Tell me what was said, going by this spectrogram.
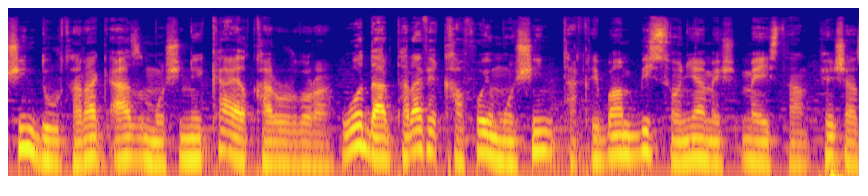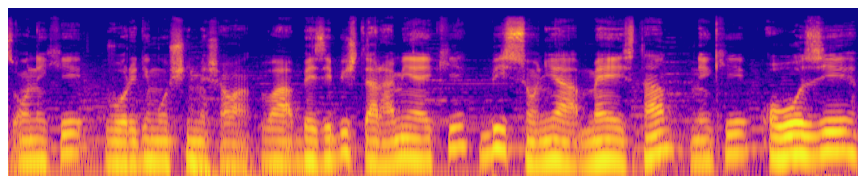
мошин дуртарак аз мошини кайл қарор дорад. Ва дар тарафи қафои мошин тақрибан 20 сония меистанд пеш аз оне ки вориди мошин мешаванд. Ва безибиш дар ҳамиае ки 20 сония меистанд не ки овози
